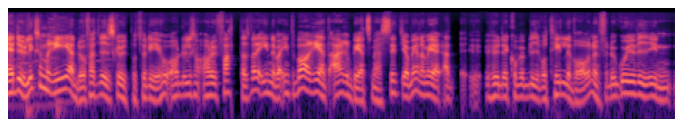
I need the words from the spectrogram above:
Är du liksom redo för att vi ska ut på turné? Har du, liksom, har du fattat vad det innebär? Inte bara rent arbetsmässigt. Jag menar mer att, eh, hur det kommer bli vår tillvaro nu, för då går ju vi in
